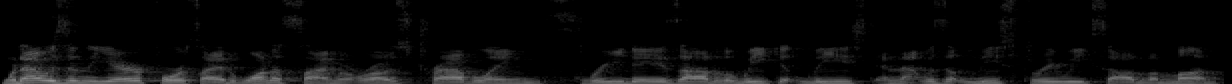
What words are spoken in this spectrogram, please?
When I was in the Air Force, I had one assignment where I was traveling three days out of the week at least, and that was at least three weeks out of the month.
